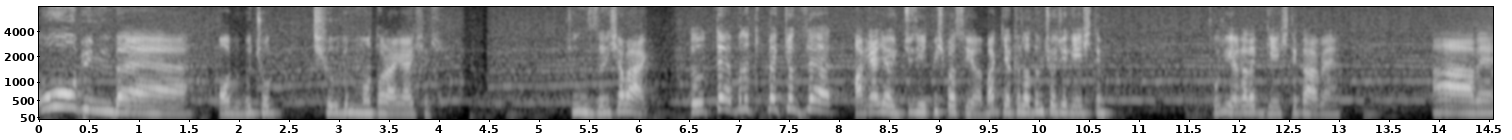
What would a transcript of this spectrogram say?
Abim be. Abi bu çok çılgın motor arkadaşlar. Şunun hızlanışa bak. Tuttu bunu tutmak çok zor. Arkadaşlar 370 basıyor. Bak yakaladım çocuğu geçtim. Çocuğu yakalayıp geçtik abi. Abi.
